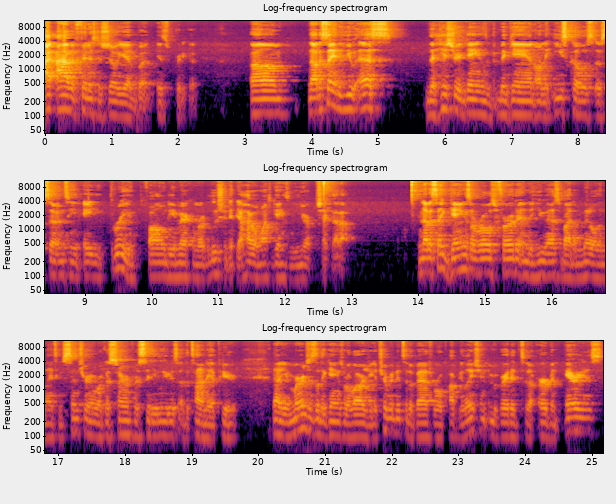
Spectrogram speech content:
I, I haven't finished the show yet, but it's pretty good. Um, now, to say in the U.S., the history of gangs began on the East Coast of 1783, following the American Revolution. If y'all haven't watched Gangs in New York, check that out. Now, to say gangs arose further in the U.S. by the middle of the 19th century and were concerned for city leaders at the time they appeared. Now, the emergence of the gangs were largely attributed to the vast rural population immigrated to the urban areas.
